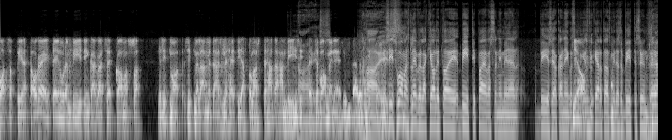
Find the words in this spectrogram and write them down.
WhatsAppiin, että okei, tein uuden biitin, käykää tsekkaamassa. Ja sitten sit me lämmetään sille heti, että ollaan, tehdään tähän biisi. Nice. Että se vaan menee siltä. Nice. Ja siis huomasin, että levylläkin oli toi Biitti päivässä niminen biisi, joka niinku selkeästi kertoo, että miten se biitti syntyy. Ja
